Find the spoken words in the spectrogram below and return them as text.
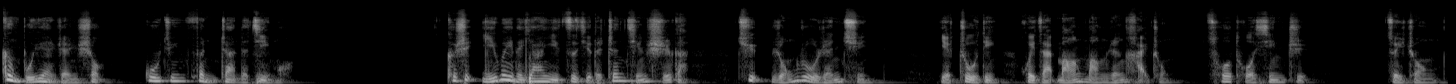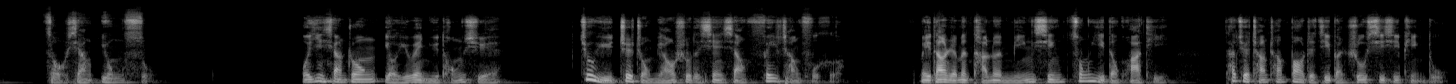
更不愿忍受孤军奋战的寂寞。可是，一味的压抑自己的真情实感，去融入人群，也注定会在茫茫人海中蹉跎心智，最终走向庸俗。我印象中有一位女同学，就与这种描述的现象非常符合。每当人们谈论明星、综艺等话题，他却常常抱着几本书细细品读。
